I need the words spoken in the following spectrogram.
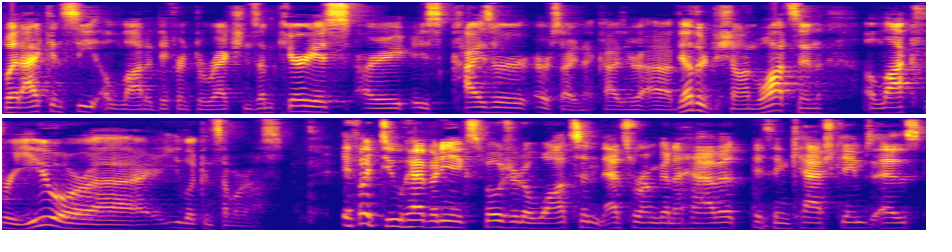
But I can see a lot of different directions. I'm curious, are, is Kizer, or sorry, not Kizer, uh, the other Deshaun Watson a lock for you, or uh, are you looking somewhere else? If I do have any exposure to Watson, that's where I'm going to have it, is in cash games, as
